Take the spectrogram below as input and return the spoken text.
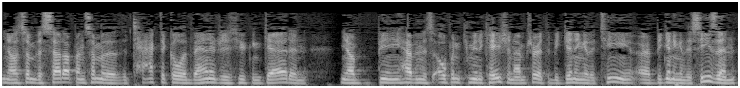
you know some of the setup and some of the, the tactical advantages you can get and you know being having this open communication i'm sure at the beginning of the team uh, beginning of the season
